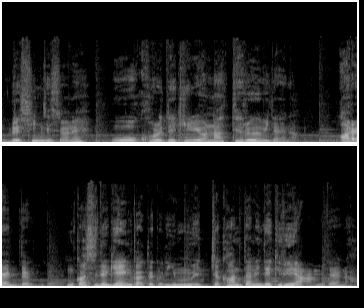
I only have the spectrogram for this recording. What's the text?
嬉しいんですよね。おお、これできるようになってるみたいな。あれって昔できへんかったけど今めっちゃ簡単にできるやんみたいな。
